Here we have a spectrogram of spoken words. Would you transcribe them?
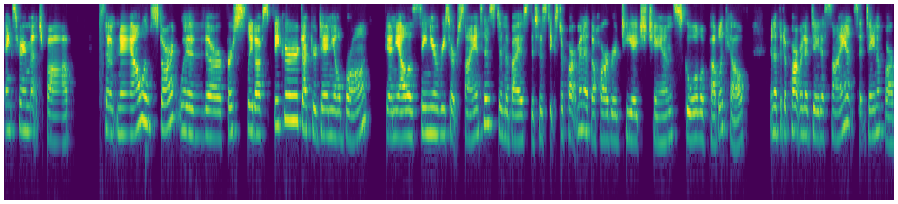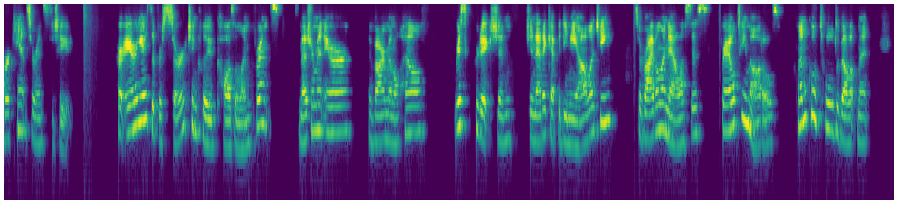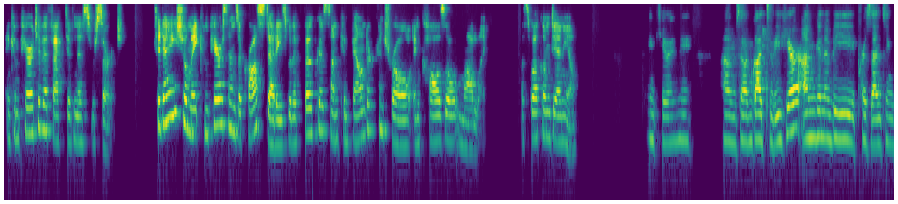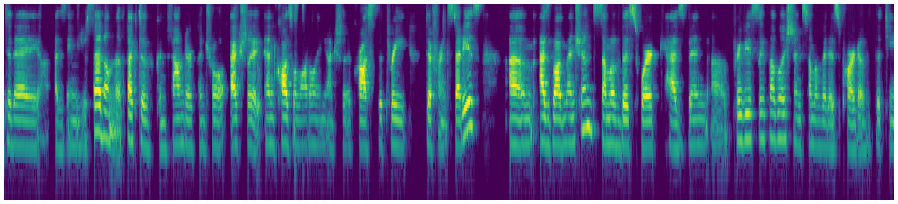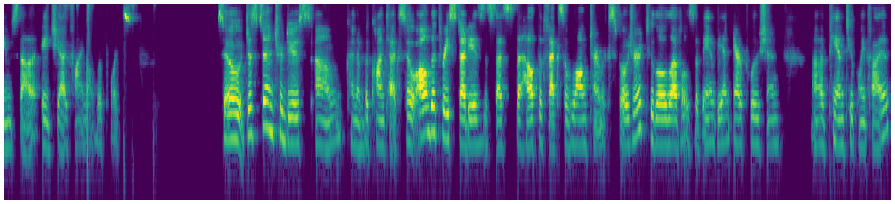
Thanks very much, Bob. So now we'll start with our first lead-off speaker, Dr. Danielle Braun. Danielle is Senior Research Scientist in the Biostatistics Department at the Harvard T.H. Chan School of Public Health and at the Department of Data Science at Dana-Farber Cancer Institute. Her areas of research include causal inference, measurement error, environmental health, risk prediction, genetic epidemiology, survival analysis, frailty models, clinical tool development, and comparative effectiveness research. Today, she'll make comparisons across studies with a focus on confounder control and causal modeling. Let's welcome Danielle. Thank you, Amy. Um, so I'm glad to be here. I'm going to be presenting today, as Amy just said, on the effect of confounder control actually and causal modeling actually across the three different studies. Um, as Bob mentioned, some of this work has been uh, previously published and some of it is part of the team's uh, HEI final reports. So just to introduce um, kind of the context. So all the three studies assess the health effects of long-term exposure to low levels of ambient air pollution, uh, PM2.5.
